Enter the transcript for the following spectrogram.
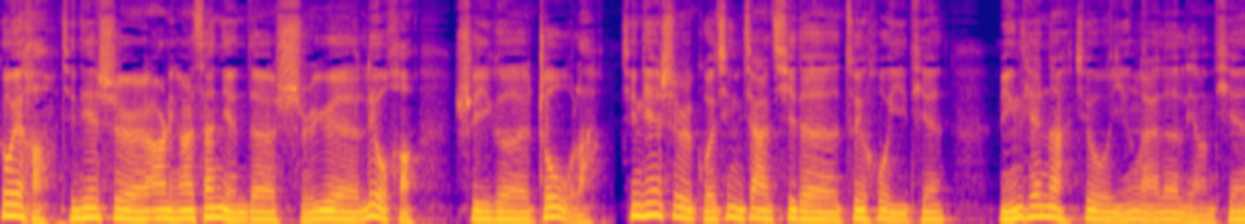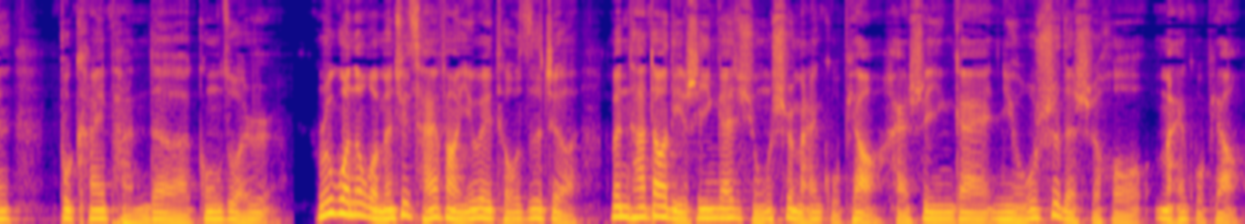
各位好，今天是二零二三年的十月六号，是一个周五了。今天是国庆假期的最后一天，明天呢就迎来了两天不开盘的工作日。如果呢我们去采访一位投资者，问他到底是应该熊市买股票，还是应该牛市的时候买股票，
